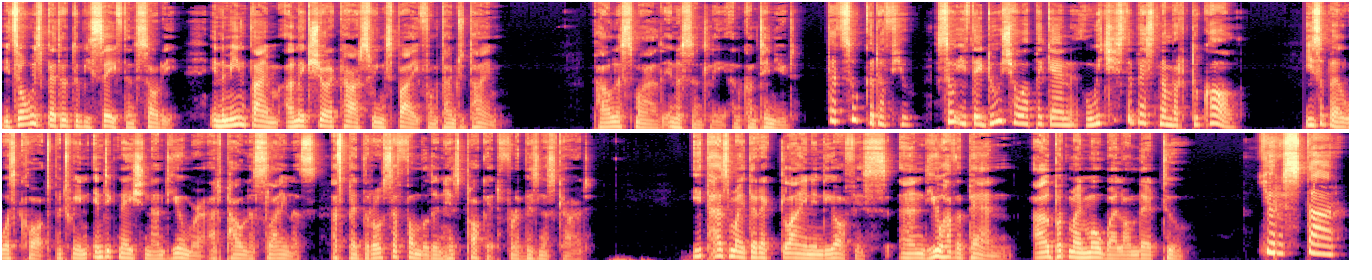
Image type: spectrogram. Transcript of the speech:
It's always better to be safe than sorry. In the meantime, I'll make sure a car swings by from time to time. Paula smiled innocently and continued. That's so good of you. So if they do show up again, which is the best number to call? Isabel was caught between indignation and humour at Paula's slyness as Pedrosa fumbled in his pocket for a business card. It has my direct line in the office, and you have a pen. I'll put my mobile on there too. You're a star,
